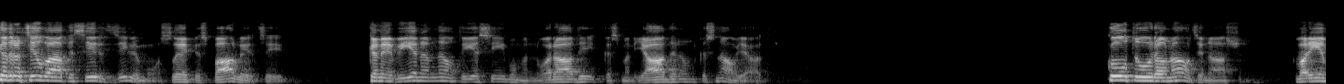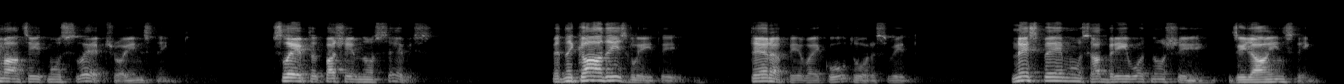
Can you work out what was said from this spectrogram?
Katra cilvēka sirds dziļumos slēpjas pārliecība, ka nevienam nav tiesību man norādīt, kas man jādara un kas nav jādara. Kultūra un audzināšana var iemācīt mūs slēpt šo instinktu, slēpt pašiem no sevis. Bet nekāda izglītība, terapija vai kultūras vide nespēja mūs atbrīvot no šī dziļā instinkta.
